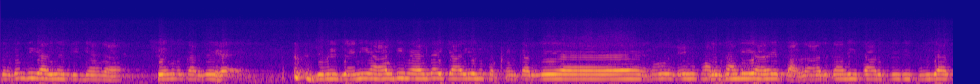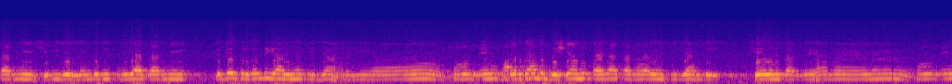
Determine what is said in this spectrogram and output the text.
ਦੁਰਗੰਧੀ ਵਾਲੀਆਂ ਚੀਜ਼ਾਂ ਦਾ ਸੇਵਨ ਕਰਦੇ ਹੈ। ਜਿਵੇਂ ਜੈਨੀ ਆਪ ਦੀ ਮੈਲ ਦਾ ਹੀ ਚਾਹੀ ਉਹਨੂੰ ਭਖਣ ਕਰਦੇ ਆ। ਸੋ ਨਿਹ ਫਲ ਦੁਰਗੰਧੀ ਵਾਲੇ ਭਗ ਆਦਿਕਾਂ ਦੀ ਪਾਰਵਤੀ ਦੀ ਪੂਜਾ ਕਰਨੀ ਸ਼੍ਰੀ ਦੇ ਲਿੰਗ ਦੀ ਪੂਜਾ ਕਰਨੀ ਕਿਤੇ ਦੁਰਗੰਧੀ ਵਾਲੀਆਂ ਚੀਜ਼ਾਂ ਹਨ ਜੀਆਂ ਸੋ ਨਿਹ ਦੁਰਗੰਧ ਵਿਸ਼ਿਆਂ ਨੂੰ ਪੈਦਾ ਕਰਨ ਵਾਲੀਆਂ ਚੀਜ਼ਾਂ ਦੀ ਸੇਵਨ ਕਰਦੇ ਹਨ। ਸੋ ਨਿਹ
